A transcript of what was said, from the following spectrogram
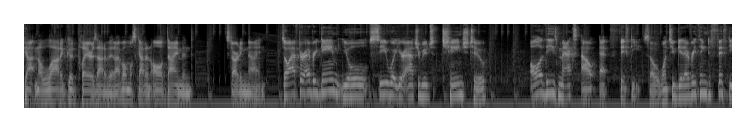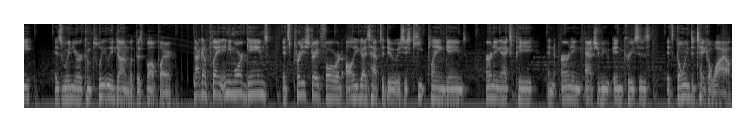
gotten a lot of good players out of it. I've almost got an all diamond starting nine. So after every game, you'll see what your attributes change to. All of these max out at 50. So once you get everything to 50 is when you're completely done with this ball player. Not gonna play any more games. It's pretty straightforward. All you guys have to do is just keep playing games, earning XP, and earning attribute increases. It's going to take a while.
